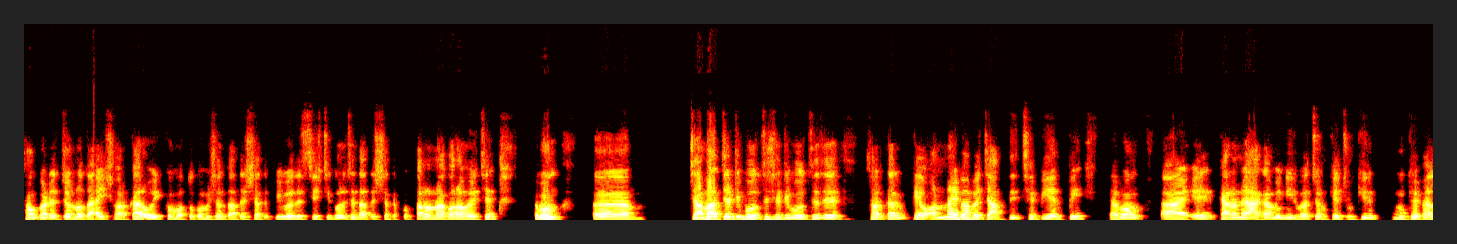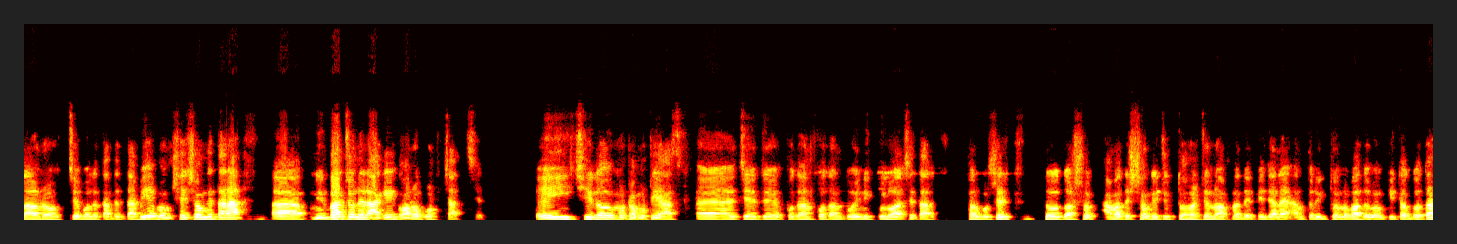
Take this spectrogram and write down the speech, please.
সংকটের জন্য দায়ী সরকার, ঐক্যমত্য কমিশন তাদের সাথে বিভেদের সৃষ্টি করেছে, তাদের সাথে প্রতারণা করা হয়েছে এবং জামাত যেটি বলছে সেটি বলছে যে সরকারকে অন্যায়ভাবে চাপ দিচ্ছে বিএনপি এবং এর কারণে আগামী নির্বাচনকে ঝুঁকির মুখে ফেলানো হচ্ছে বলে তাদের দাবি এবং সেই সঙ্গে তারা নির্বাচনের আগে গণভোট চাচ্ছে। এই ছিল মোটামুটি যে যে প্রধান প্রধান দৈনিকগুলো আছে তার সর্বশেষ। তো দর্শক, আমাদের সঙ্গে যুক্ত হওয়ার জন্য আপনাদেরকে জানাই আন্তরিক ধন্যবাদ এবং কৃতজ্ঞতা।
